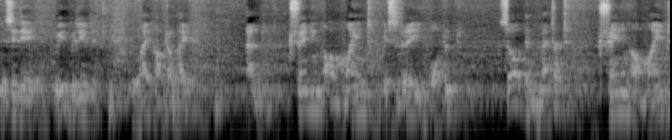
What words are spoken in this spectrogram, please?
you see, the, we believe life after life, and training our mind is very important. So the method training our mind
